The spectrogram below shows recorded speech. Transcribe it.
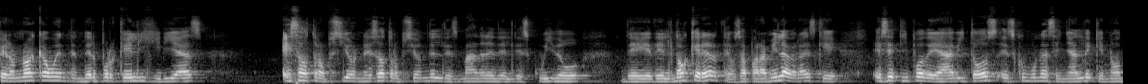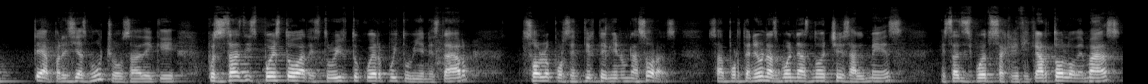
pero no acabo de entender por qué elegirías esa otra opción, esa otra opción del desmadre, del descuido, de, del no quererte. O sea, para mí la verdad es que ese tipo de hábitos es como una señal de que no te aprecias mucho, o sea, de que pues estás dispuesto a destruir tu cuerpo y tu bienestar solo por sentirte bien unas horas. O sea, por tener unas buenas noches al mes, estás dispuesto a sacrificar todo lo demás.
